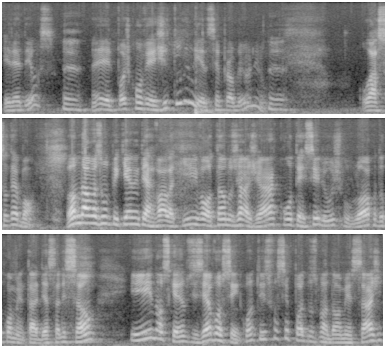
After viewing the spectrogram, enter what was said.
Ele é Deus. É. Né? Ele pode convergir tudo nele sem problema nenhum. É. O assunto é bom. Vamos dar mais um pequeno intervalo aqui e voltamos já já com o terceiro e último bloco do comentário dessa lição. E nós queremos dizer a você, enquanto isso você pode nos mandar uma mensagem,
